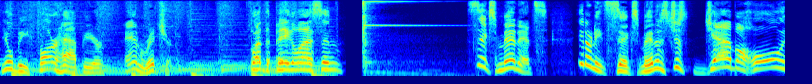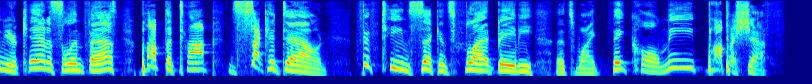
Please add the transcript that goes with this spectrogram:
You'll be far happier and richer. But the big lesson? Six minutes. You don't need six minutes. Just jab a hole in your can of Slim Fast, pop the top, and suck it down. 15 seconds flat, baby. That's why they call me Papa Chef.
